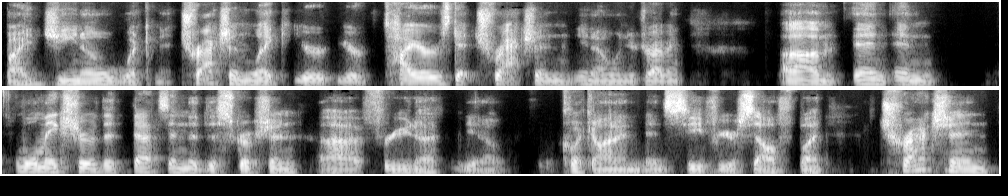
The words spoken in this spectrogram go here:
by Gino Wickman. Traction, like your your tires get traction, you know, when you're driving. Um, and and we'll make sure that that's in the description uh, for you to, you know, click on and, and see for yourself. But traction,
